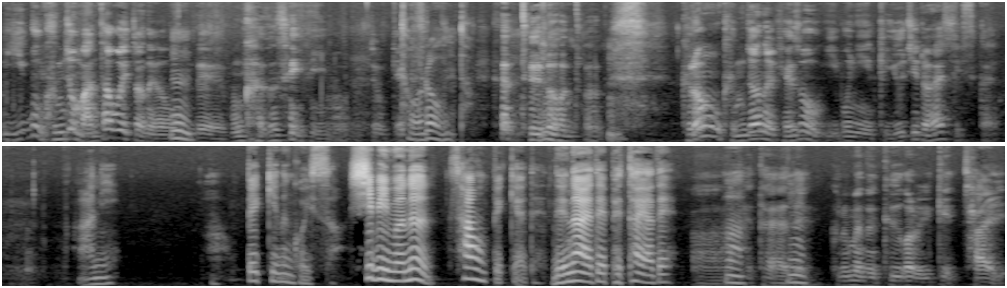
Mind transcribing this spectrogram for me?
이분 금전 많다고 했잖아요. 근데 뭔가 선생님이 뭐좀 깨. 더러운 돈. 들어온 돈. 그런 금전을 계속 이분이 이렇게 유지를 할 수 있을까요? 아니. 어, 뺏기는 거 있어. 10이면은 3은 뺏겨야 돼. 내놔야 돼. 뱉어야 돼. 아, 응. 뱉어야 돼. 그러면은 그걸 이렇게 잘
